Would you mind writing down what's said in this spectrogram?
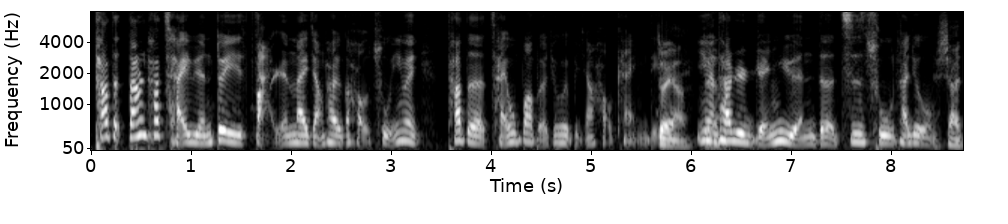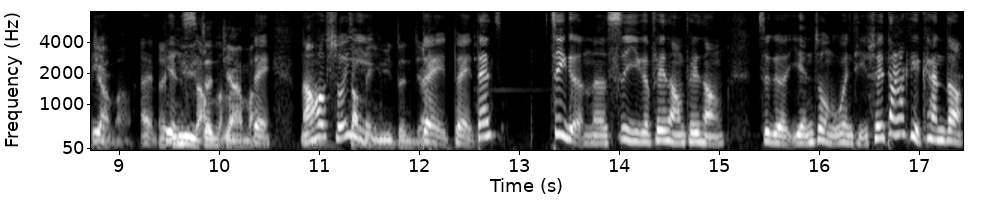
他的当然他裁员对法人来讲，他有个好处，因为他的财务报表就会比较好看一点。对啊，因为他的人员的支出他就下降嘛，呃，变少嘛。对，然后所以账面增加。对对，但这个呢是一个非常非常这个严重的问题，所以大家可以看到，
